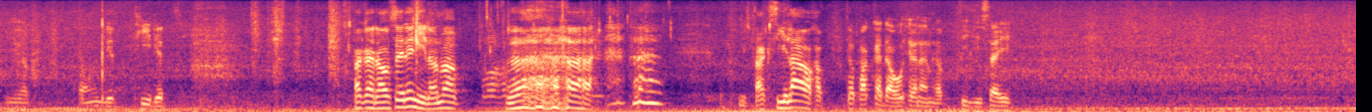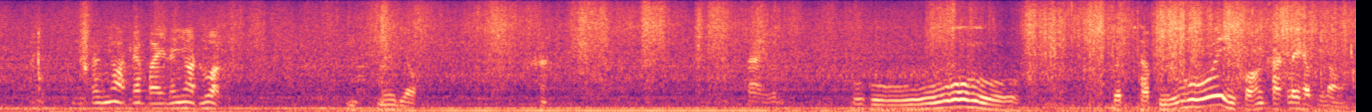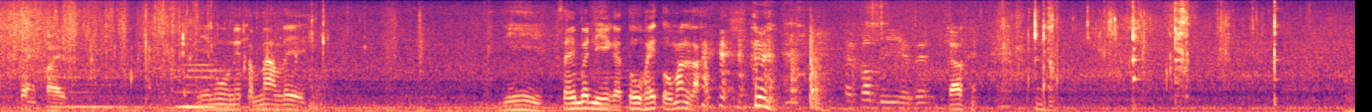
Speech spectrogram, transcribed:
นี่ครับของเด็ดที่เด็ดผักกาดเราใส่ได้หนีแล้วมั้งครับมีผักซีล่าวครับเจ้าผักกระเดาเท่านั้นครับที่ใส่ทั้งยอดและใบและยอดลวกมือเดียว ใช่ครับโอ้โหเกิดทับนิ้วโอ้ยของคักเลยครับพี่น้องส่องไปเมนูในตำนานเลย นี่ใส่เบอร์นี้กับตัวไผ่ตัวมันล่ะครับแล้วก็มีอยู่ด้วยครับ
